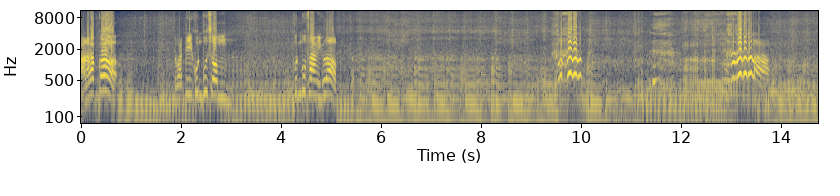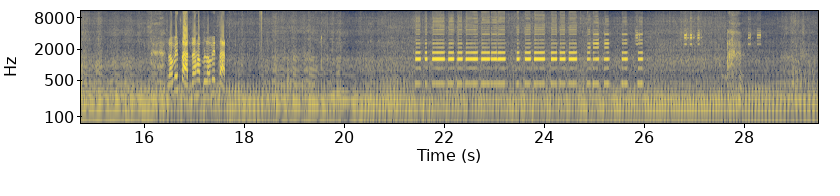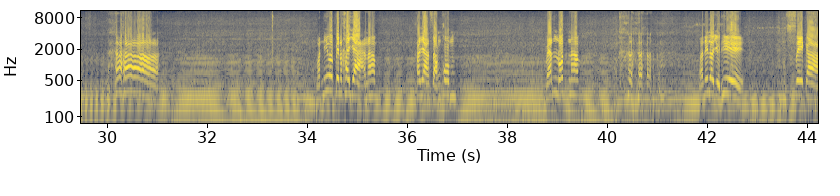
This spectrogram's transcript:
เอาละครับก็ สวัสดีคุณผู้ชม คุณผู้ฟังอีกรอบ เราไม่ตัดนะครับ เราไม่ตัด วันนี้มัน เป็นขยะนะครับ ขยะสังคม แว้นรถนะครับ ตอนนี้เราอยู่ที่เซกา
